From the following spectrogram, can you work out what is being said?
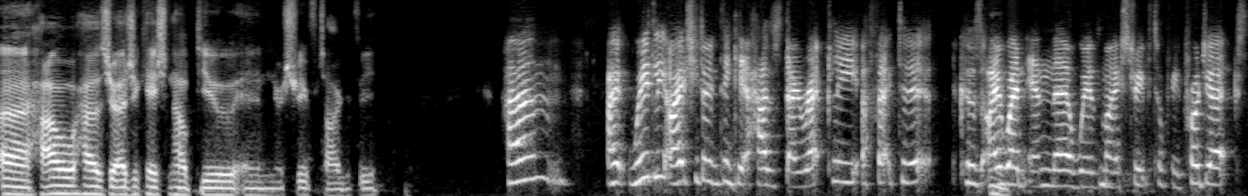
Uh, how has your education helped you in your street photography? Um, I weirdly, I actually don't think it has directly affected it because. I hmm. went in there with my street photography projects,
